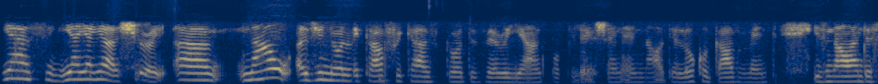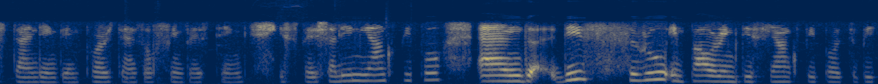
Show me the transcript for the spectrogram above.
Yes, yeah, yeah, yeah, sure. Um, now, as you know, like Africa has got a very young population, and now the local government is now understanding the importance of investing, especially in young people, and this through empowering these young people to be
